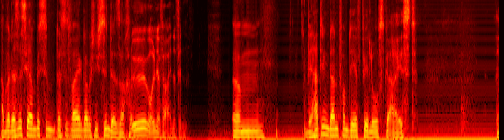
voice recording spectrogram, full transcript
Aber das ist ja ein bisschen, das ist, war ja, glaube ich, nicht Sinn der Sache. Nö, wir wollen ja Vereine finden. Ähm, wer hat ihn dann vom DFB losgeeist? Äh.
